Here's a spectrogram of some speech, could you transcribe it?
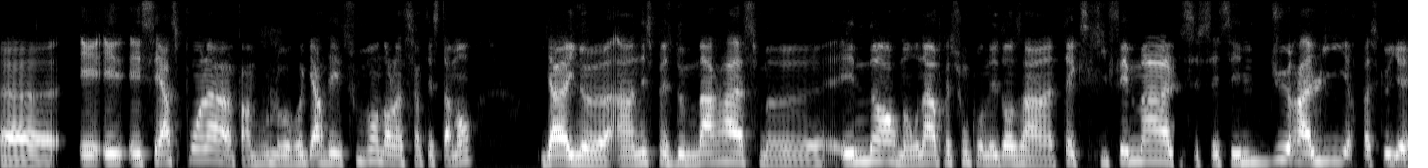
Euh, et, c'est à ce point-là, enfin, vous le regardez souvent dans l'Ancien Testament, il y a une, un espèce de marasme euh, énorme. On a l'impression qu'on est dans un texte qui fait mal, c'est dur à lire parce que y a,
